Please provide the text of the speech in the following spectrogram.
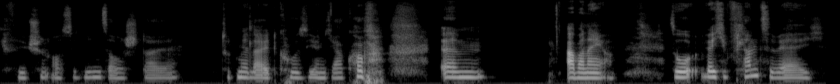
gefühlt schon aussieht wie ein Saustall. Tut mir leid, Cosi und Jakob. ähm, aber naja, so, welche Pflanze wäre ich?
